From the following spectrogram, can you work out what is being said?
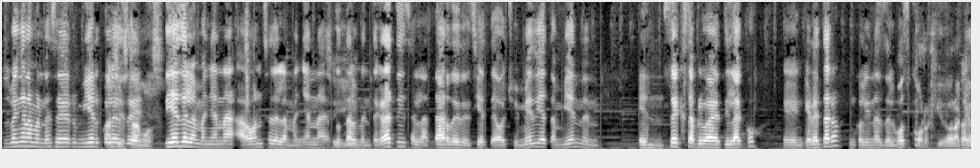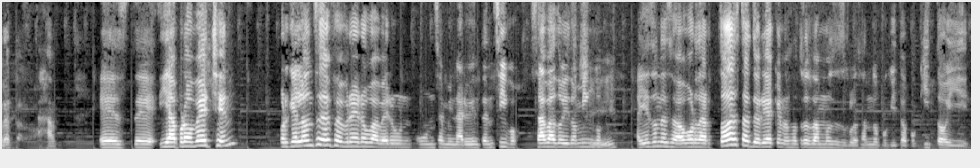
pues vengan a amanecer miércoles de estamos. 10 de la mañana a 11 de la mañana Sí. totalmente gratis, en la tarde de 7 a 8 y media también en, en Sexta Privada de Tilaco, en Querétaro, en Colinas del Bosque. Corregidora. Querétaro. Ajá. Este, y aprovechen, porque el 11 de febrero va a haber un, un seminario intensivo, sábado y domingo. Sí, Ahí es donde se va a abordar toda esta teoría que nosotros vamos desglosando poquito a poquito y,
